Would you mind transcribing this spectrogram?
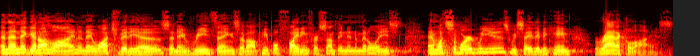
And then they get online and they watch videos and they read things about people fighting for something in the Middle East. And what's the word we use? We say they became radicalized.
